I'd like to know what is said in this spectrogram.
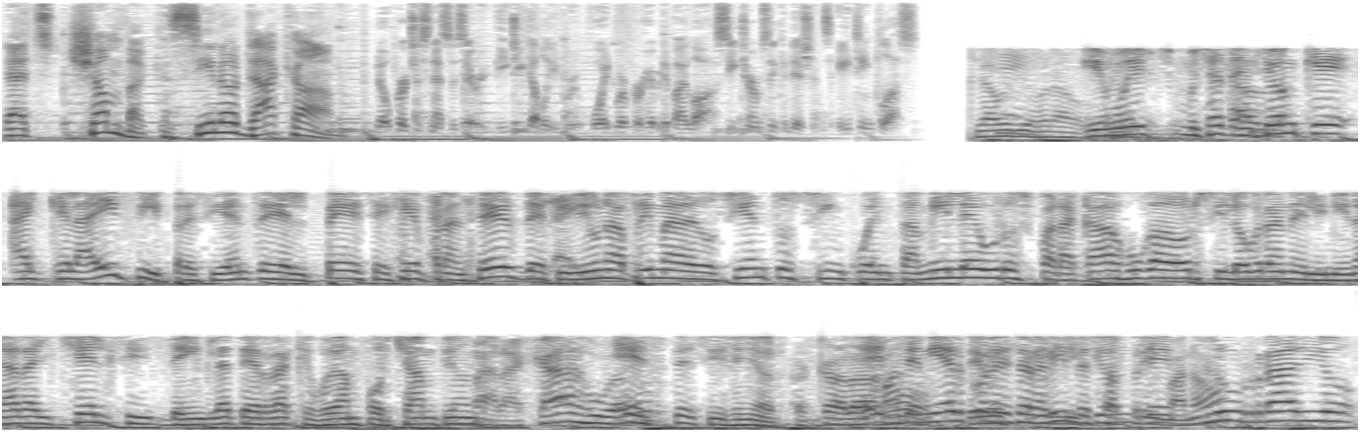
That's chumbacasino.com. No purchase necessary. BGW. Void were prohibited by law. See terms and conditions. 18 plus. Y muy- mucha atención que Al-Khelaifi, presidente del PSG francés, definió una prima de 250 mil euros para cada jugador si logran eliminar al Chelsea de Inglaterra que juegan por Champions. Para cada jugador. Este, sí, señor. carajo. Este miércoles transmisión prima, de ¿no? Blue Radio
